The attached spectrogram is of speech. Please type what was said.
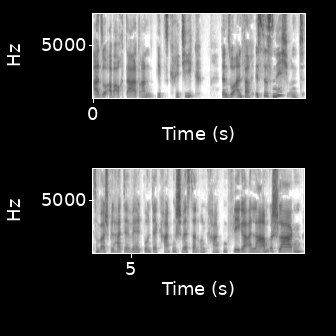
Also, aber auch daran gibt's Kritik. Denn so einfach ist es nicht. Und zum Beispiel hat der Weltbund der Krankenschwestern und Krankenpfleger Alarm geschlagen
